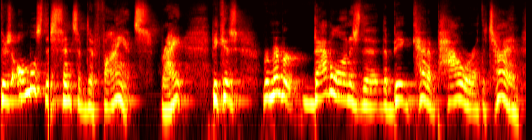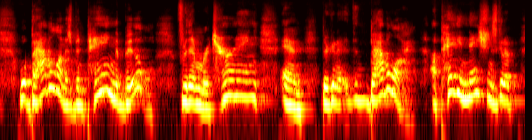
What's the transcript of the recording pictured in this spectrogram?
there's almost this sense of defiance, right? Because remember, Babylon is the, the big kind of power at the time. Well, Babylon has been paying the bill for them returning, and they're going to, Babylon, a pagan nation, is going to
